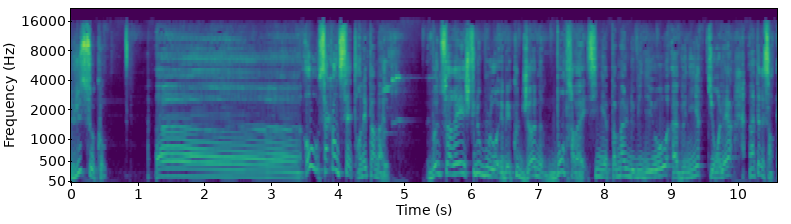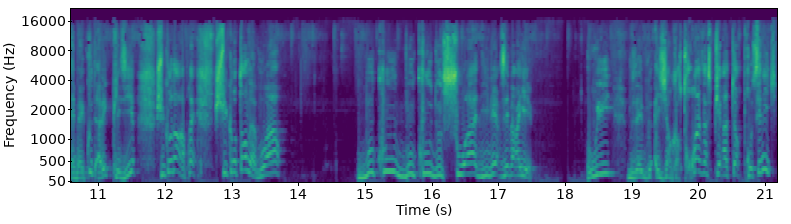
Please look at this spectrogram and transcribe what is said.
Juste Soko. Euh... Oh, 57, on est pas mal. Bonne soirée, je file au boulot. Eh ben écoute John, bon travail. S'il y a pas mal de vidéos à venir qui ont l'air intéressantes. Eh ben écoute, avec plaisir. Je suis content. Après, je suis content d'avoir beaucoup, beaucoup de choix divers et variés. Oui, vous avez, j'ai encore trois aspirateurs procéniques.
